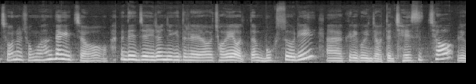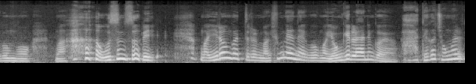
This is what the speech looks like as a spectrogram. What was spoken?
저는 정말 황당했죠. 근데 이제 이런 얘기들 해요. 저의 어떤 목소리, 아, 그리고 이제 어떤 제스처, 그리고 뭐 막 웃음소리. 막 이런 것들을 막 흉내내고 막 연기를 하는 거예요. 아, 내가 정말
